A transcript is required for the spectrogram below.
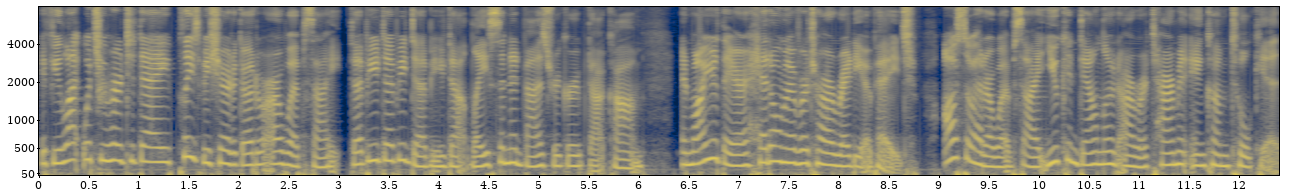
If you like what you heard today, please be sure to go to our website, www.laysonadvisorygroup.com. And while you're there, head on over to our radio page. Also, at our website, you can download our Retirement Income Toolkit.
